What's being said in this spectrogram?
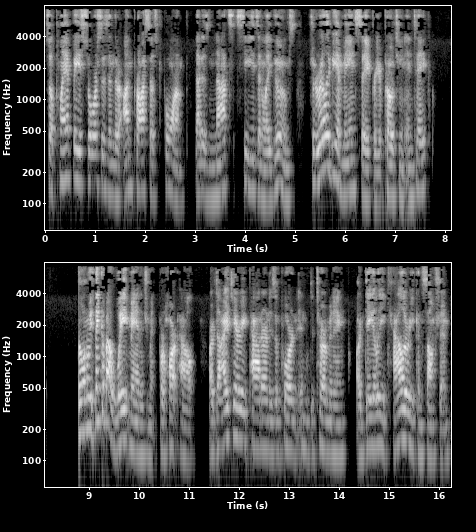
So plant-based sources in their unprocessed form, that is nuts, seeds, and legumes, should really be a mainstay for your protein intake. So when we think about weight management for heart health, our dietary pattern is important in determining our daily calorie consumption,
